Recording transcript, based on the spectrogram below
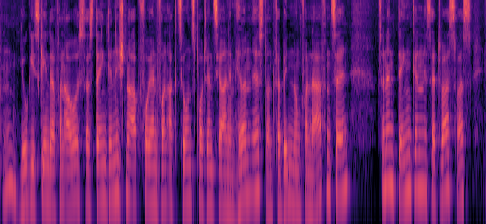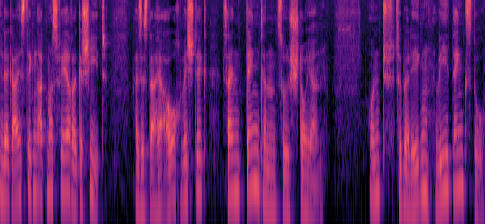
Hm, Yogis gehen davon aus, dass Denken nicht nur Abfeuern von Aktionspotenzialen im Hirn ist und Verbindung von Nervenzellen, sondern Denken ist etwas, was in der geistigen Atmosphäre geschieht. Es ist daher auch wichtig, sein Denken zu steuern und zu überlegen, wie denkst du?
